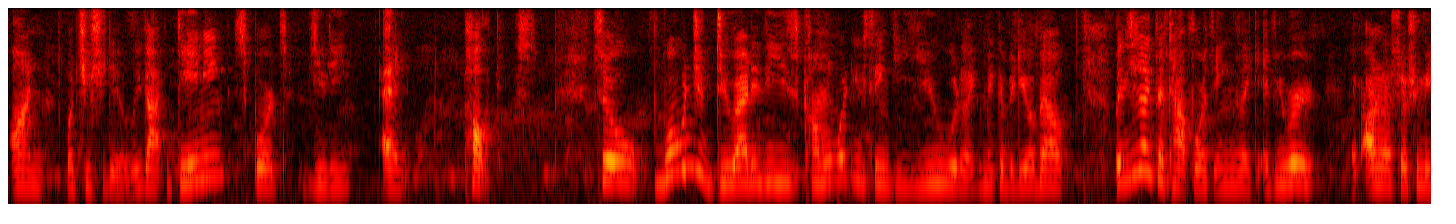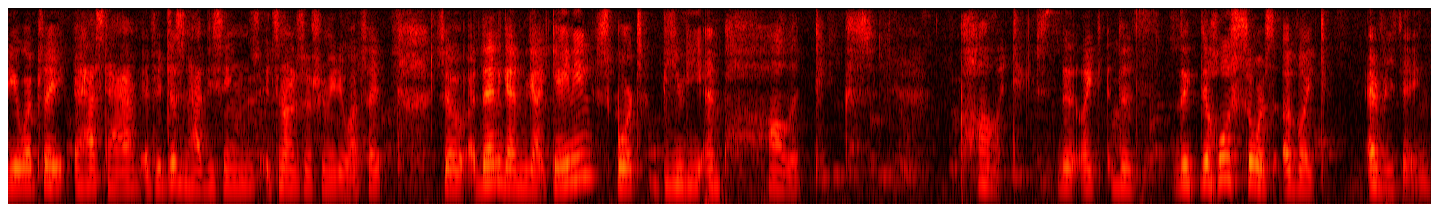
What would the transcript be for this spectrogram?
on what you should do. We got gaming, sports, beauty, and politics. So, what would you do out of these? Comment what you think you would like make a video about. But these are like the top four things. Like, if you were like on a social media website, it has to have. If it doesn't have these things, it's not a social media website. So then again, we got gaming, sports, beauty, and politics. Politics, the like the the, the whole source of like everything.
